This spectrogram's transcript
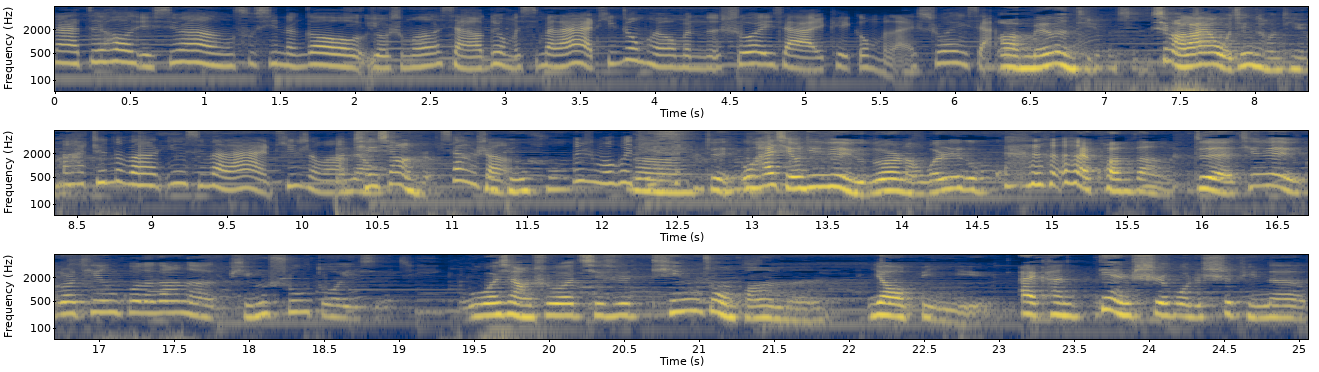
那最后也希望素汐能够有什么想要对我们喜马拉雅听众朋友们说一下，也可以跟我们来说一下啊，没问题。喜马拉雅我经常听啊，真的吗？用喜马拉雅听什么？听相声、相声、评书。为什么会听？对我还喜欢听粤语歌呢，我这个 太宽泛了。对，听粤语歌，听郭德纲的评书多一些。我想说，其实听众朋友们要比爱看电视或者视频的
